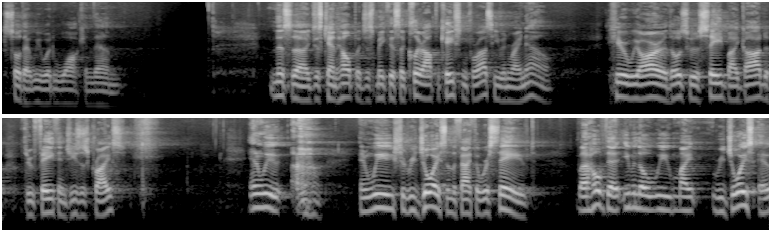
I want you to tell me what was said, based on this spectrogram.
so that we would walk in them. And this, uh, I just can't help but just make this a clear application for us even right now. Here we are, those who are saved by God through faith in Jesus Christ. And we, and we should rejoice in the fact that we're saved. But I hope that even though we might rejoice, uh,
